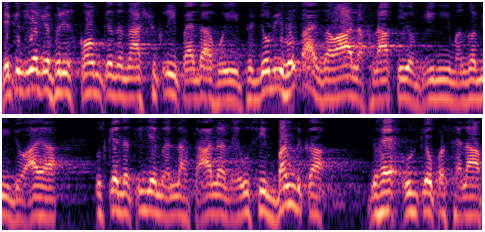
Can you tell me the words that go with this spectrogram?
لیکن یہ کہ پھر اس قوم کے اندر ناشکری پیدا ہوئی، پھر جو بھی ہوتا ہے، زوال اخلاقی اور دینی مذہبی جو آیا، اس کے نتیجے میں اللہ تعالیٰ نے اسی بند کا جو ہے، ان کے اوپر سیلاب۔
